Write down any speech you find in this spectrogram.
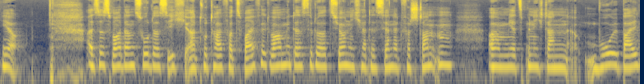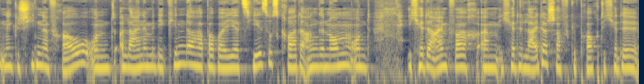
Ja. Also es war dann so, dass ich äh, total verzweifelt war mit der Situation. Ich hatte es ja nicht verstanden. Ähm, jetzt bin ich dann wohl bald eine geschiedene Frau und alleine mit den Kindern, habe aber jetzt Jesus gerade angenommen und ich hätte einfach, ähm, ich hätte Leidenschaft gebraucht, ich hätte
